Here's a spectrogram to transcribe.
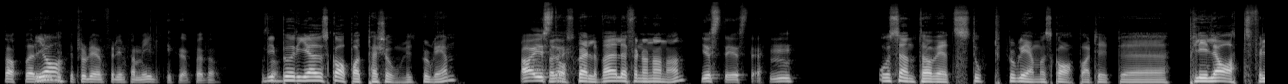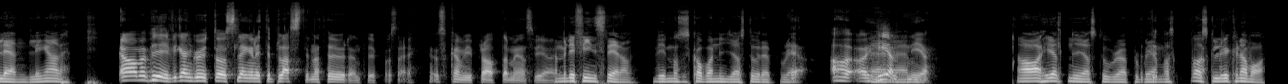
skapar det Ja. lite problem för din familj till exempel. Då. Vi börjar skapa ett personligt problem Ja, just för det. oss själva eller för någon annan. Just det, just det. Mm. Och sen tar vi ett stort problem och skapar typ eh, plilatförändringar. Ja, men precis. Vi kan gå ut och slänga lite plast i naturen typ och så här. Och så kan vi prata medan vi gör Ja, det. men det finns redan. Vi måste skapa nya stora problem. Ja. Ja, ja, helt Ehm. nya. Ja, helt nya stora problem. Vad, vad skulle det kunna vara?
